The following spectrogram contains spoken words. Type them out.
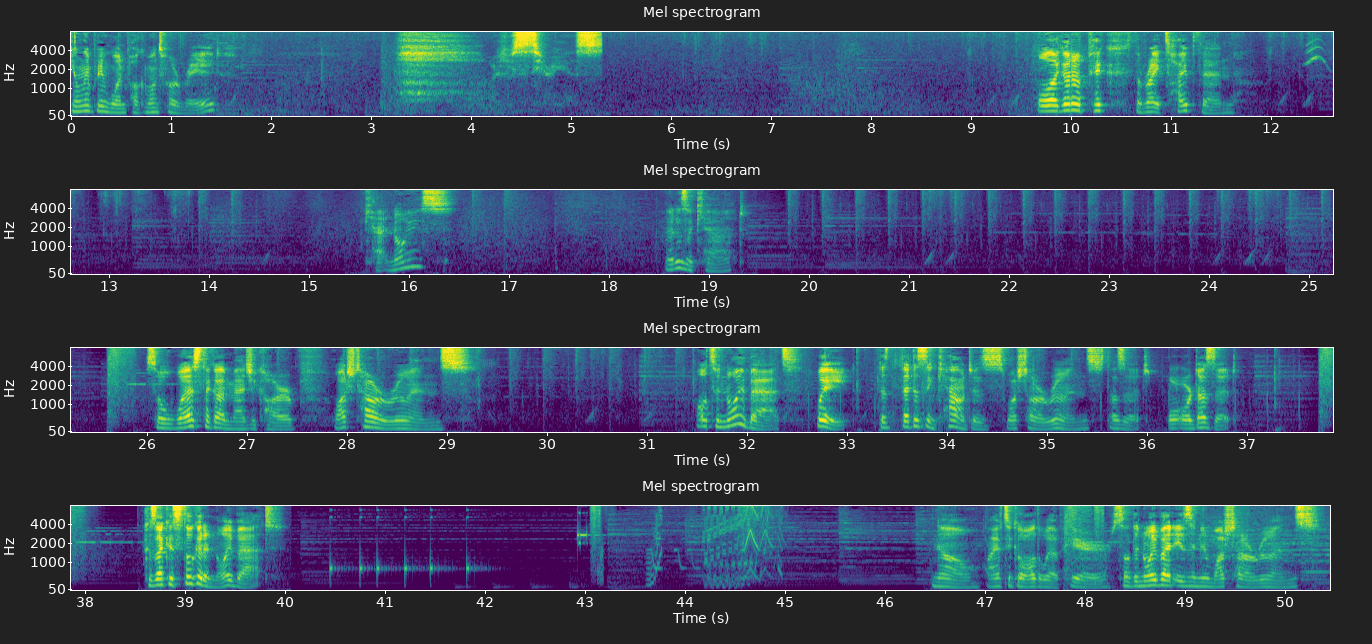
You only bring one Pokemon to a raid? Are you serious? Well, I gotta pick the right type then. Cat noise? That is a cat. So west I got Magikarp. Watchtower Ruins. Oh, it's a Noibat. Wait, does, that doesn't count as Watchtower Ruins, does it? Or, or does it? Because I could still get a Noibat. No, I have to go all the way up here. So the Noibat isn't in Watchtower Ruins.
